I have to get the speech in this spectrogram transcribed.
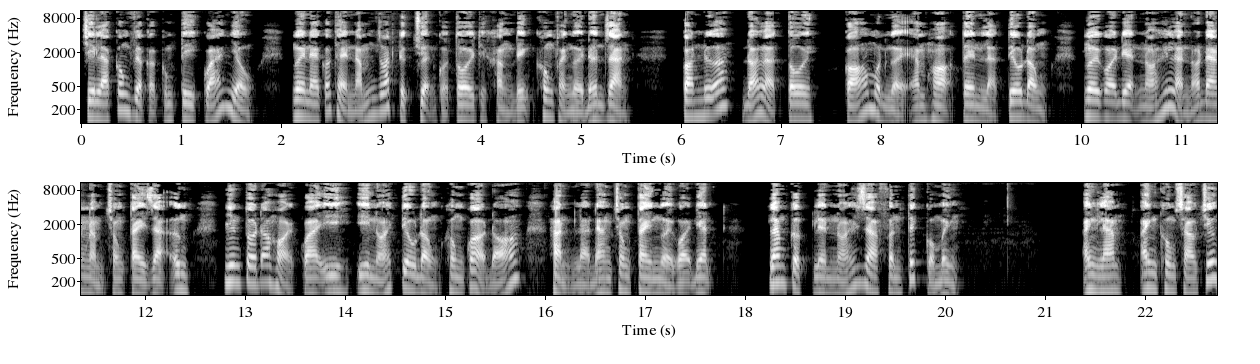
chỉ là công việc ở công ty quá nhiều. Người này có thể nắm bắt được chuyện của tôi thì khẳng định không phải người đơn giản. Còn nữa, đó là tôi có một người em họ tên là tiêu đồng. Người gọi điện nói là nó đang nằm trong tay dạ ưng. Nhưng tôi đã hỏi qua y y nói tiêu đồng không có ở đó. Hẳn là đang trong tay người gọi điện. Lam cực liền nói ra phân tích của mình. Anh lam, anh không sao chứ?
